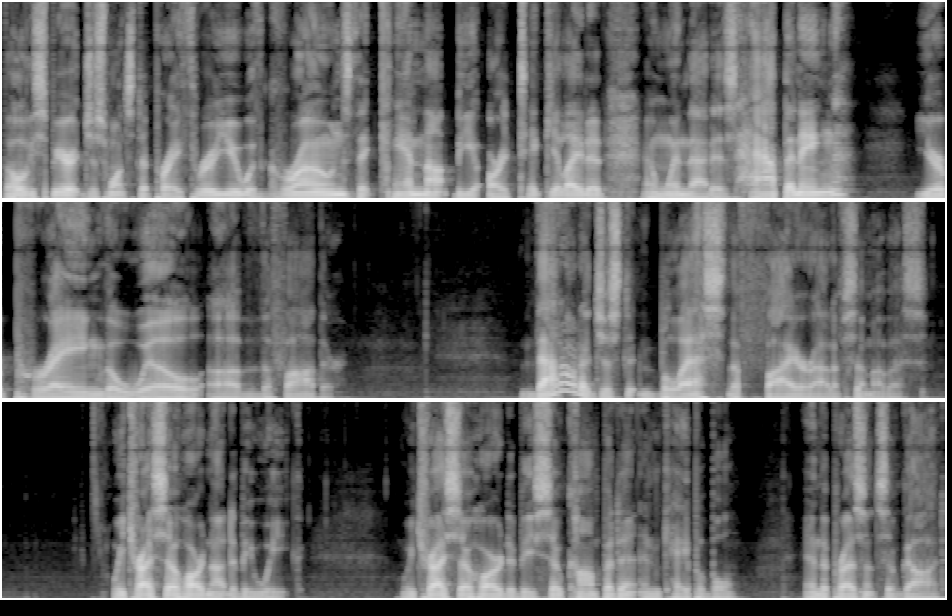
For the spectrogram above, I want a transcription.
the Holy Spirit just wants to pray through you with groans that cannot be articulated. And when that is happening, you're praying the will of the Father. That ought to just bless the fire out of some of us. We try so hard not to be weak. We try so hard to be so competent and capable in the presence of God.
